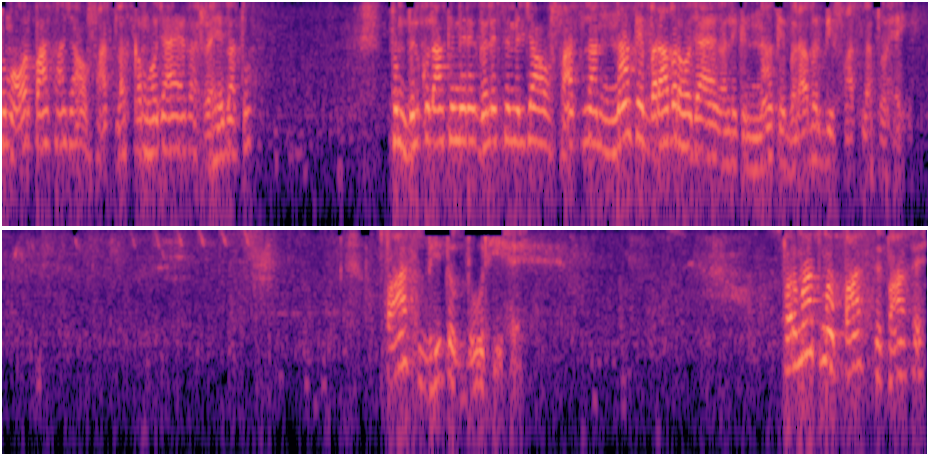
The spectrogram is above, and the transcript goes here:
तुम और पास आ जाओ, फासला कम हो जाएगा, रहेगा तो। तुम बिल्कुल आके मेरे गले से मिल जाओ, फासला ना के बराबर हो जाएगा, लेकिन ना के बराबर भी फासला तो है ही। पास भी तो दूर ही है। परमात्मा पास से पास है।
